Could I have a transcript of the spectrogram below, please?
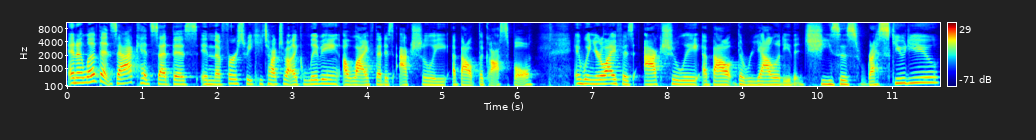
And I love that Zach had said this in the first week. He talked about like living a life that is actually about the gospel. And when your life is actually about the reality that Jesus rescued you,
